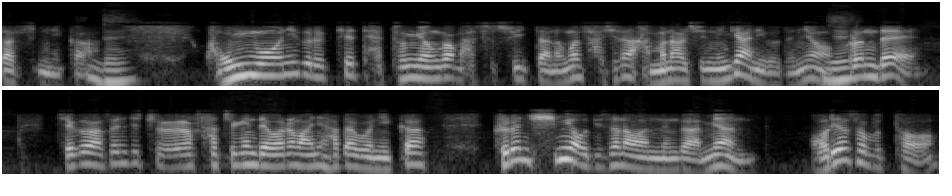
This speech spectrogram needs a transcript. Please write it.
않습니까? 네. 공무원이 그렇게 대통령과 맞설 수 있다는 건 사실은 아무나 할 수 있는 게 아니거든요. 예. 그런데 제가 가서 이제 쭉 사적인 대화를 많이 하다 보니까 그런 힘이 어디서 나왔는가 하면 어려서부터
